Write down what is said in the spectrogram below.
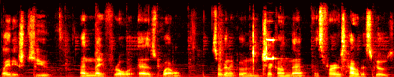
Blade HQ and knife roll as well. So we're going to go and check on that as far as how this goes.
